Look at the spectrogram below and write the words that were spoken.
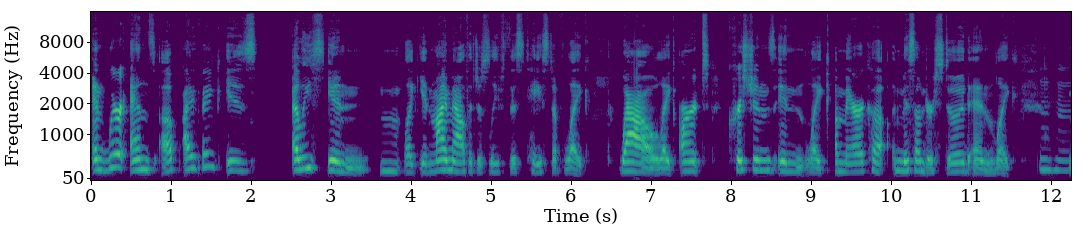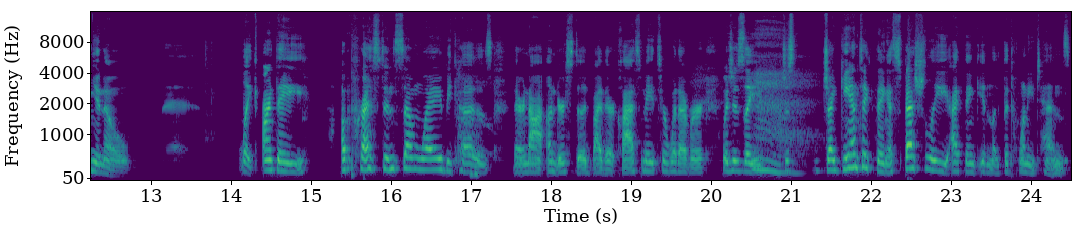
and where it ends up, I think, is at least in like in my mouth, it just leaves this taste of like, wow, like aren't Christians in like America misunderstood and like mm-hmm. you know, like aren't they oppressed in some way because they're not understood by their classmates or whatever, which is a just gigantic thing, especially I think in like the 2010s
